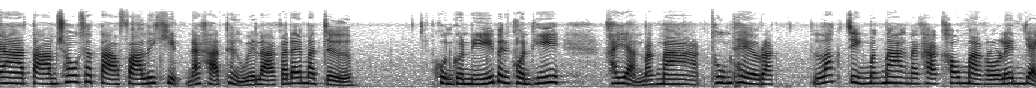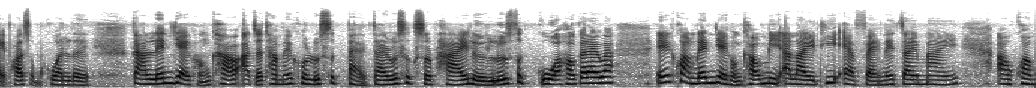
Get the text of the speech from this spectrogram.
มาตามโชคชะตาฟ้าลิขิตนะคะ ถึงเวลาก็ได้มาเจอ คุณคนนี้เป็นคนที่ขยันมากๆ ทุ่มเทรักรักจริงมากๆนะคะ เข้ามาเราเล่นใหญ่พอสมควรเลย การเล่นใหญ่ของเขาอาจจะทำให้คุณรู้สึกแปลกใจรู้สึกเซอร์ไพรส์หรือรู้สึกกลัวเขาก็ได้ว่า เอ๊ะความเล่นใหญ่ของเขามีอะไรที่แอบแฝงในใจไหม เอาความ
